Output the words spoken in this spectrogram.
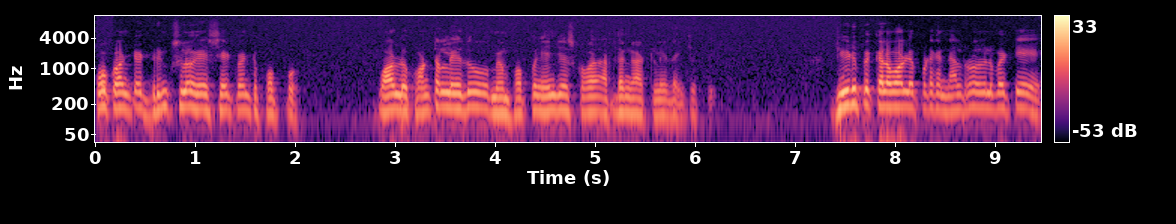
కోకో అంటే డ్రింక్స్లో వేసేటువంటి పప్పు. వాళ్ళు కొంటలేదు మేము పప్పు ఏం చేసుకోవాలో అర్థం కావట్లేదు అని చెప్పి. జీడిపిక్కల వాళ్ళు ఇప్పటికే నెల రోజులు బట్టి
